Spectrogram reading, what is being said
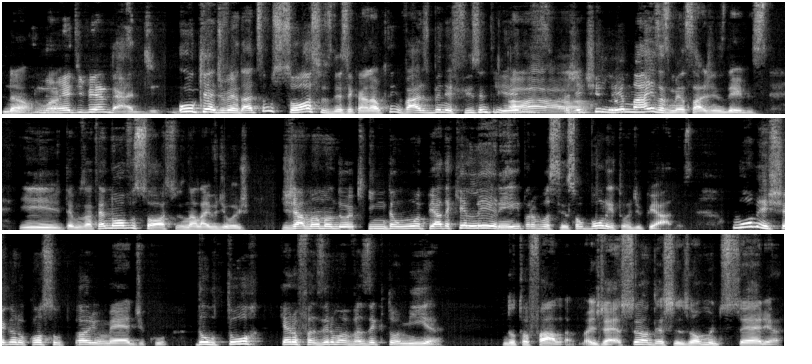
Não. Não, não é. é. de verdade. O que é de verdade são sócios desse canal, que tem vários benefícios, entre eles ah. a gente lê mais as mensagens deles. E temos até novos sócios na live de hoje. Djaman mandou aqui, então, uma piada que lerei para você. Sou um bom leitor de piadas. O homem chega no consultório médico. Doutor, quero fazer uma vasectomia. O doutor fala, mas essa é uma decisão muito séria.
